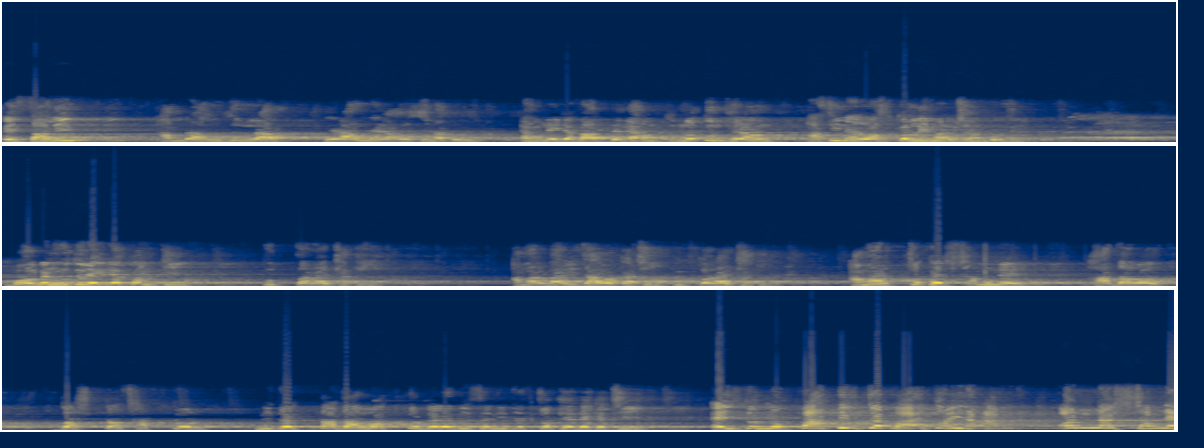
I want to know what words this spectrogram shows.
এই জালিম, আমরা হুজুররা ফেরাউনের আলোচনা করি। এখন এইটা বাদ দেন, এখন নতুন ফেরাউন হাসিনার অস্কল্লি মানুষ এখন বলছি। বলবেন, হুজুর, এইটা কম কি? উত্তরায় থাকি। আমার বাড়ি জালকাঠি উত্তরায় থাকি। আমার চোখের সামনে হাজারো দশটা ছাত্র নিজের তাজা রক্ত ঢেলে দিয়েছে নিজের চোখে দেখেছি। এই জন্য বাতিলকে ভয় করি না। অন্যার সামনে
